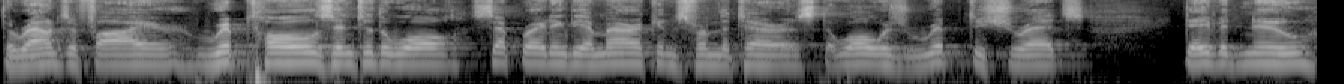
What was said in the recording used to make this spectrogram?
The rounds of fire ripped holes into the wall, separating the Americans from the terrorists. The wall was ripped to shreds. David knew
